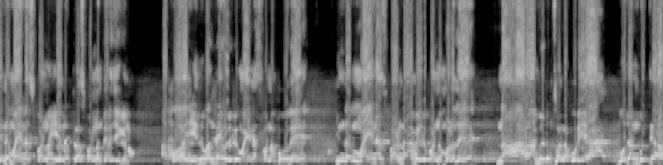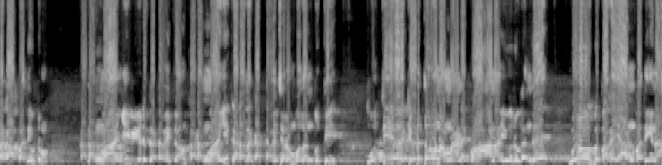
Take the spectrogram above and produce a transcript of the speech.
எது மைனஸ் பண்ணும் எது பிளஸ் பண்ணும் தெரிஞ்சுக்கணும். அப்போ இது வந்து இவருக்கு மைனஸ் பண்ண போகுது. இந்த மைனஸ் பன்னெண்டாம் வீடு பண்ணும் பொழுது நான் ஆறாம் வீடுன்னு சொல்லக்கூடிய புதன் புத்தி அவரை காப்பாத்தி விட்டுரும். கடன் வாங்கி வீடு கட்ட வைக்கும் கடன் வாங்கி கடனை கட்ட வச்சிடும் புதன் புத்தி. புத்தி இவரை கெடுத்துரும் நம்ம நினைப்போம். ஆனா இவருக்கு வந்து குருவுக்கு பகை யாருன்னு பாத்தீங்கன்னா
